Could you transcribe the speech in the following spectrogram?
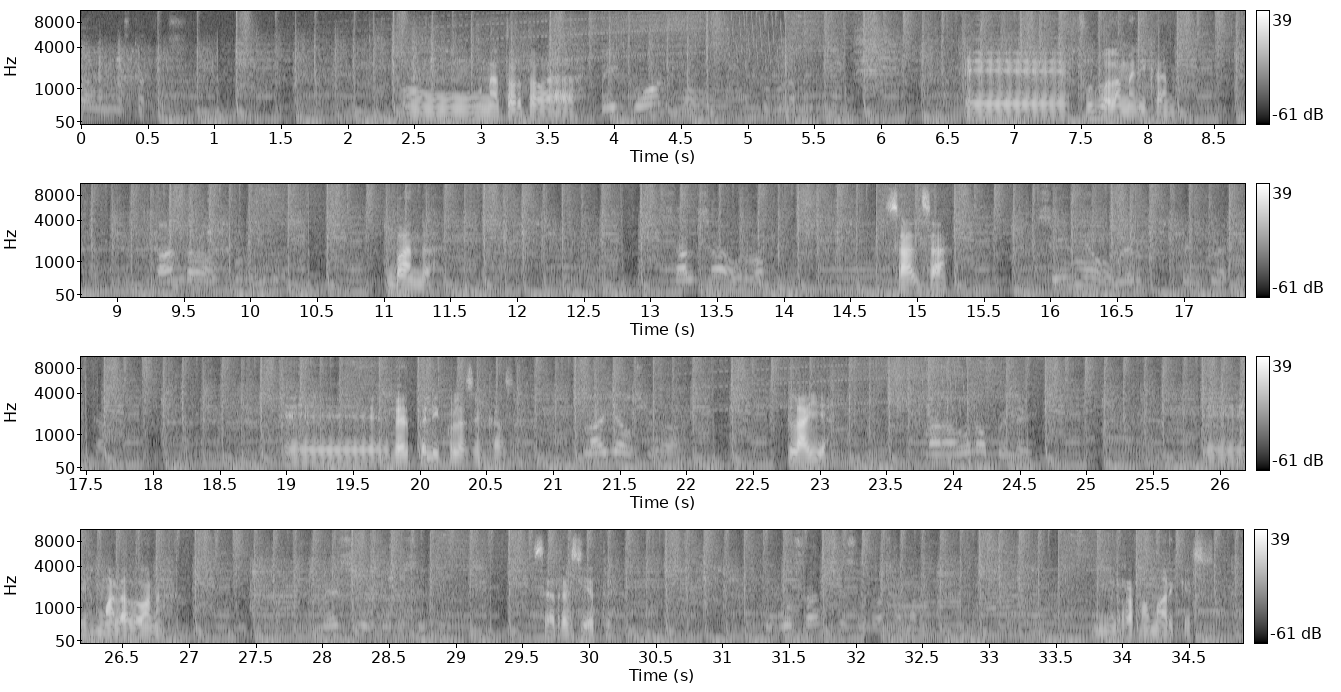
o unos tacos? Una torta ahogada. ¿Béisbol o fútbol americano? Eh, fútbol americano. ¿Banda o corrido? Banda. ¿Salsa o rock? Salsa. ¿Cine o ver películas en casa? Eh, ver películas en casa. ¿Playa o ciudad? Playa. ¿Maradona o Pelé? Eh, Maradona. ¿Messi o CR7? CR7. ¿Hugo Sánchez o Rafa Márquez? Rafa Márquez.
